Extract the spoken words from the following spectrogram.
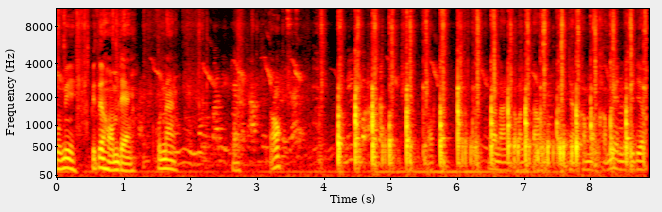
บุมีพีเตอร์หอมแดงคุณนางเอาไม่ก็บ่เอาดอกป้านางกำลังตำอย่างขมักเขม้นเลยทีเดียว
